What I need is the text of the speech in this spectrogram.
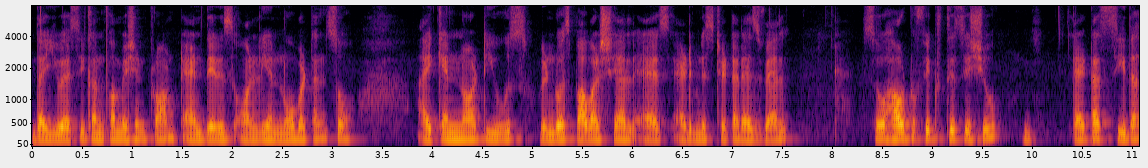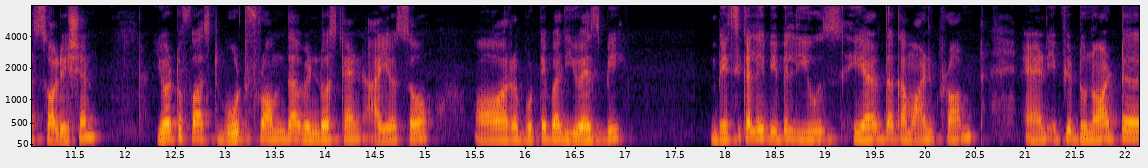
the UAC confirmation prompt. And there is only a no button. So I cannot use Windows PowerShell as administrator as well. So how to fix this issue? Let us see the solution. You have to first boot from the Windows 10 ISO or bootable USB basically we will use here the command prompt and if you do not uh,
